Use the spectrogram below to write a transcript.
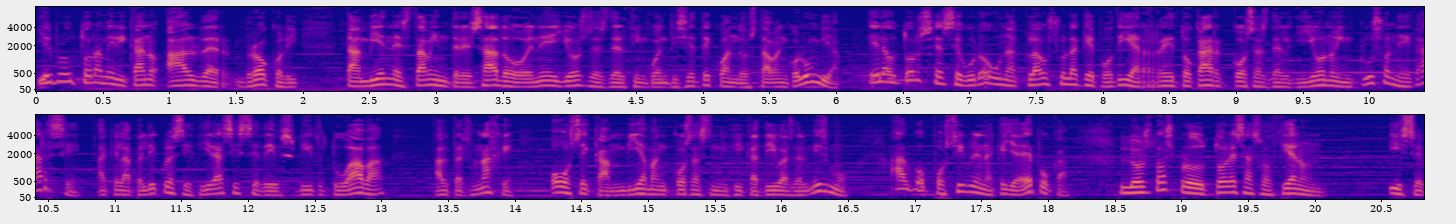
y el productor americano Albert Broccoli también estaba interesado en ellos desde el 57 cuando estaba en Columbia. El autor se aseguró una cláusula que podía retocar cosas del guion o incluso negarse a que la película se hiciera si se desvirtuaba al personaje o se cambiaban cosas significativas del mismo, algo posible en aquella época. Los dos productores asociaron y se,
